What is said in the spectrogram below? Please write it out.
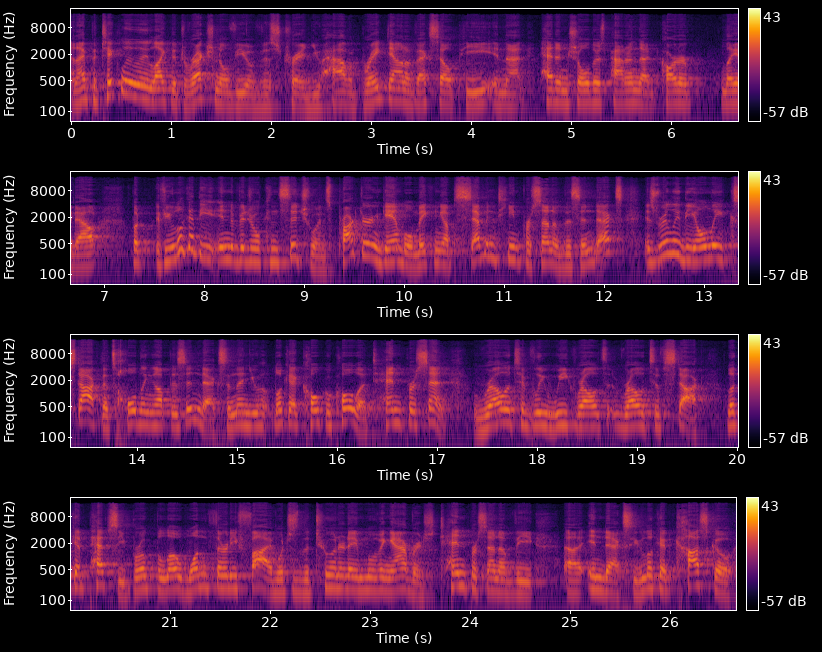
And I particularly like the directional view of this trade. You have a breakdown of XLP in that head and shoulders pattern that Carter laid out. But if you look at the individual constituents, Procter & Gamble making up 17% of this index is really the only stock that's holding up this index. And then you look at Coca-Cola, 10%, relatively weak relative, relative stock. Look at Pepsi, broke below 135, which is the 200-day moving average, 10% of the uh, index. You look at Costco,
